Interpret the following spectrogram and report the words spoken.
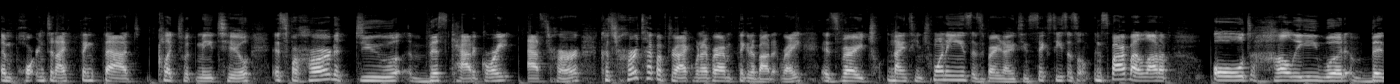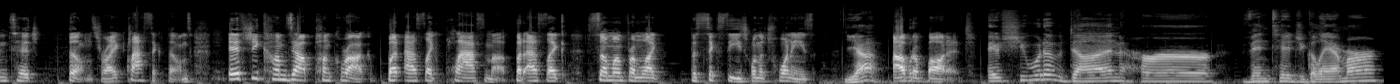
important, and I think that clicked with me too. Is for her to do this category as her, because her type of drag, whenever I'm thinking about it, right, it's very tw- 1920s, it's very 1960s. It's inspired by a lot of old Hollywood vintage films, right? Classic films. If she comes out punk rock, but as like plasma, but as like someone from like the 60s or the 20s, Yeah. I would have bought it. if she would have done her vintage glamour,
